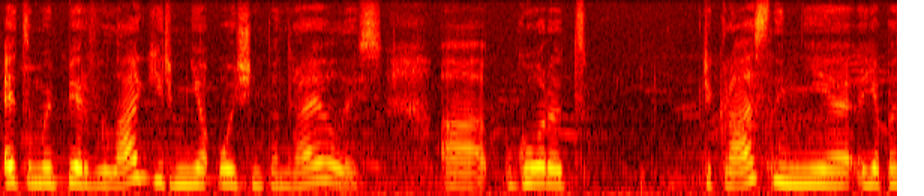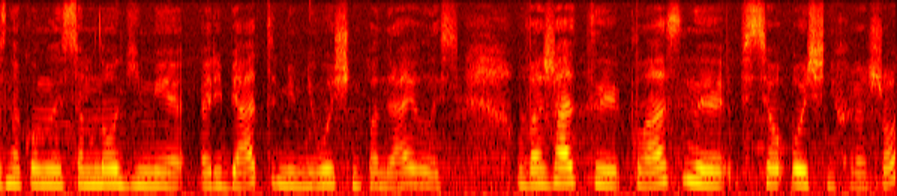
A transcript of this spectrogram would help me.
Это мой первый лагерь, мне очень понравилось. А, город прекрасный. Мне, я познакомилась со многими ребятами, мне очень понравилось. Вожатые классные, все очень хорошо.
